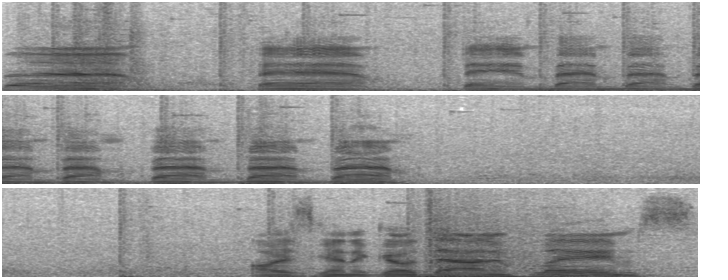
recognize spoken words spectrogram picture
Bam! Bam! Bam, bam, bam, bam, bam, bam, bam, bam. Oh, it's gonna go down in flames.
